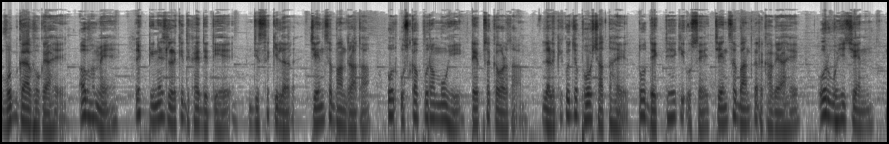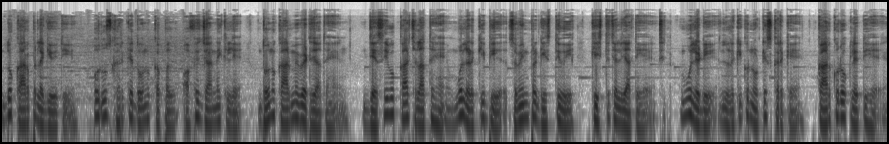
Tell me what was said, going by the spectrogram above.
वो भी गायब हो गया है। अब हमें एक टीनेज लड़की दिखाई देती है, जिससे किलर चेन से बाँध रहा था और उसका पूरा मुँह ही टेप से कवर था। लड़की को जब होश आता है तो देखती है कि उसे चेन से बाँध कर रखा गया है और वही चेन दो कार पर लगी हुई थी और उस घर के दोनों कपल ऑफ़िस जाने के लिए दोनों कार में बैठ जाते हैं। जैसे ही वो कार चलाते हैं, वो लड़की भी ज़मीन पर घिसती हुई खींचती चली जाती है। वो लेडी लड़की को नोटिस करके कार को रोक लेती है,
